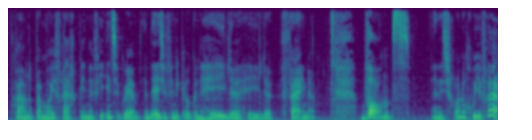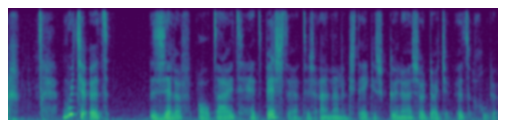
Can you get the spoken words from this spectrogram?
kwamen een paar mooie vragen binnen via Instagram. En deze vind ik ook een hele, hele fijne. Want, en dit is gewoon een goede vraag. Moet je het zelf altijd het beste tussen aanhalingstekens kunnen, zodat je het goede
